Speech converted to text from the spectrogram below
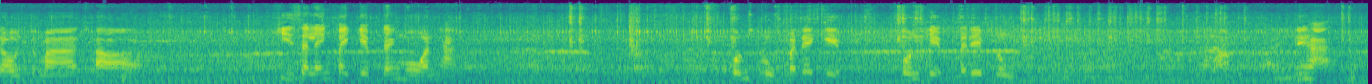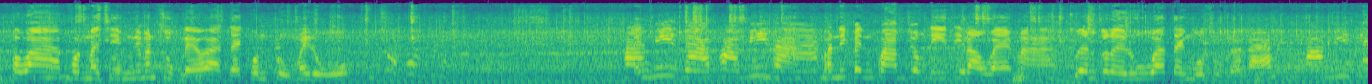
เราจะมาเอ่อขี่สเล้งไปเก็บแตงโมกันค่ะ คนปลูกไม่ได้เก็บ คนเก็บไม่ได้ปลูกนี่ค่ะ เพราะว่าคนมาชิมนี่มันสุกแล้วอะแต่คนปลูกไม่รู้พามีดมาพามีดค่ะมาวันนี้เป็นความโชคดีที่เราแวะมา เพื่อนก็เลยรู้ว่าแตงโมสุกแล้วนะพามีดแร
